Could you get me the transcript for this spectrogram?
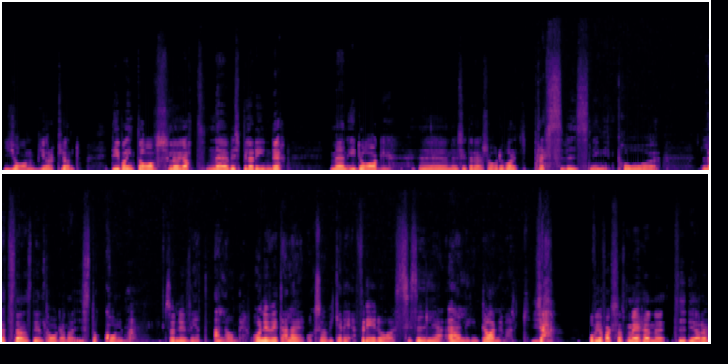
Jan Björklund. Det var inte avslöjat när vi spelade in det. Men idag eh, när vi sitter här så har det varit pressvisning på eh, Let's Dance-deltagarna i Stockholm. Så nu vet alla om det. Och nu vet alla också vilka det är. För det är då Cecilia Erling Danemark. Ja! Och vi har faktiskt haft med henne tidigare.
